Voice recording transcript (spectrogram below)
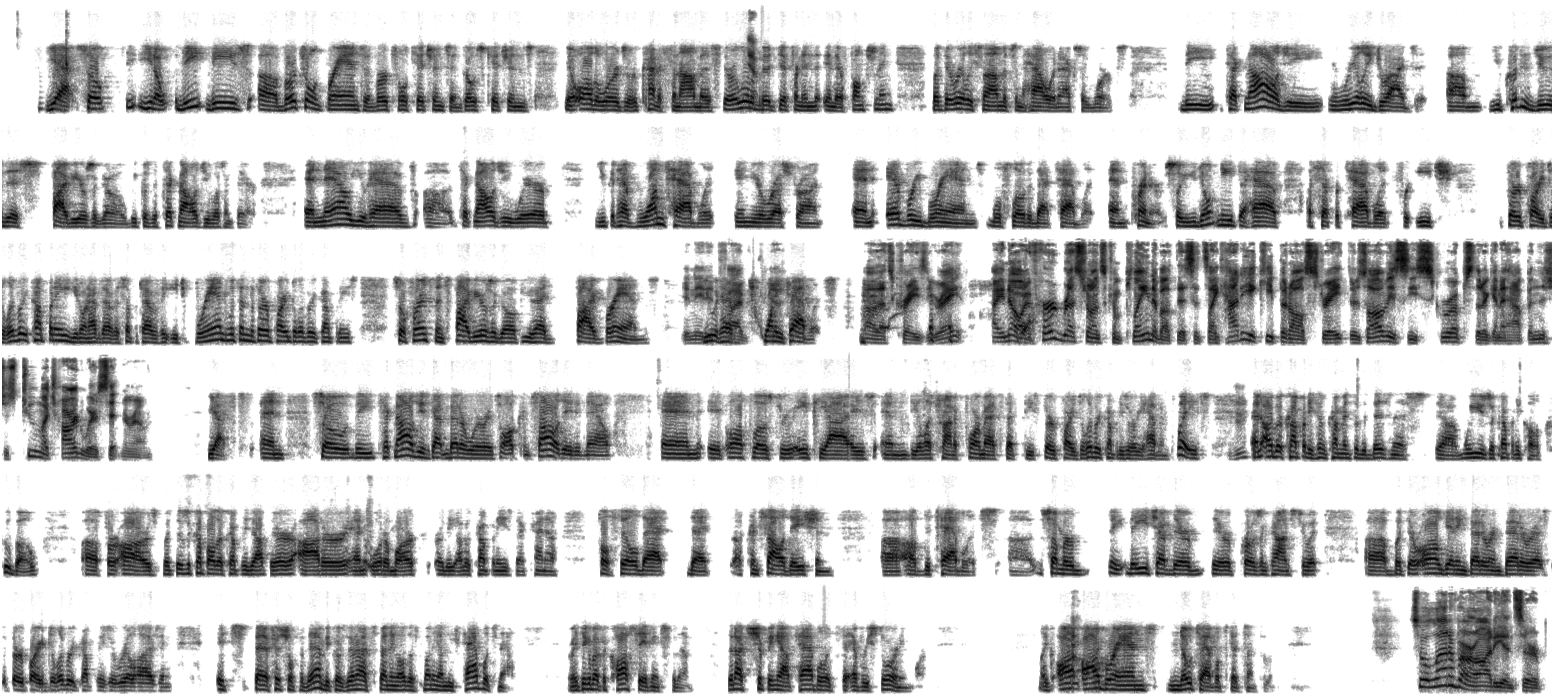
Yeah, so you know the, these uh, virtual brands and virtual kitchens and ghost kitchens, you know, all the words are kind of synonymous. They're a little yeah. bit different in, the, in their functioning, but they're really synonymous in how it actually works. The technology really drives it. Um, you couldn't do this five years ago because the technology wasn't there, and now you have uh, technology where you could have one tablet in your restaurant and every brand will flow to that tablet and printer. So you don't need to have a separate tablet for each third party delivery company. You don't have to have a separate tab for each brand within the third party delivery companies. So, for instance, five years ago, if you had five brands, you, you would have 20 yeah. tablets. Oh, that's crazy, right? I know. Yeah. I've heard restaurants complain about this. It's like, how do you keep it all straight? There's obviously screw ups that are going to happen. There's just too much hardware sitting around. Yes. And so the technology has gotten better where it's all consolidated now and it all flows through APIs and the electronic formats that these third-party delivery companies already have in place. Mm-hmm. And other companies have come into the business. Uh, we use a company called Cuboh uh, for ours, but there's a couple other companies out there. Otter and Ordermark are the other companies that kind of fulfill that that uh, consolidation uh, of the tablets. Uh, some are they, they each have their their pros and cons to it. Uh, but they're all getting better and better as the third party delivery companies are realizing it's beneficial for them because they're not spending all this money on these tablets now. I mean, think about the cost savings for them. They're not shipping out tablets to every store anymore. Like our, our brands, no tablets get sent to them. So a lot of our audience are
